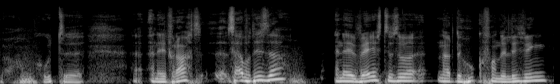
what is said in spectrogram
ja, goed. en hij vraagt, wat is dat? En hij wijst zo naar de hoek van de living.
